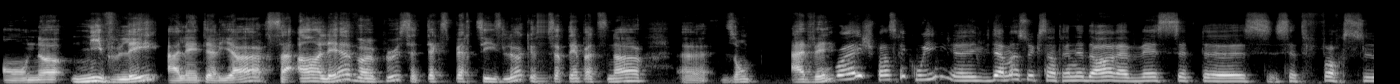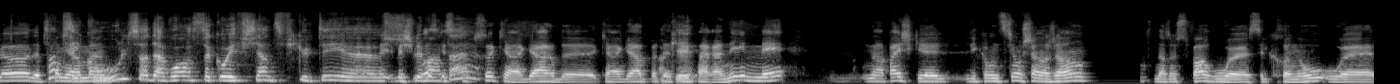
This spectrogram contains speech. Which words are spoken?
qu'on a nivelé à l'intérieur, ça enlève un peu cette expertise-là que certains patineurs, euh, disons, avaient? Oui, je penserais que oui. Euh, évidemment, ceux qui s'entraînaient dehors avaient cette, euh, cette force-là de premièrement. C'est cool, ça, d'avoir ce coefficient de difficulté euh, mais, mais supplémentaire. c'est pour ça qu'ils en gardent, euh, qu'ils en gardent peut-être Ok. une par année, mais n'empêche que les conditions changeantes dans un sport où euh, c'est le chrono, où euh,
